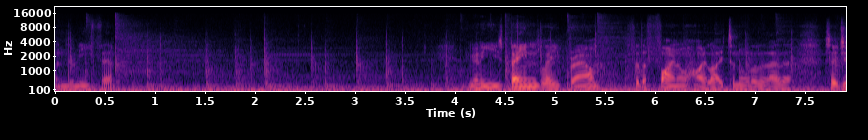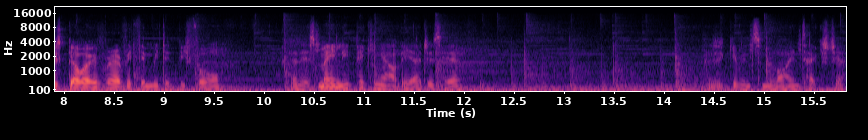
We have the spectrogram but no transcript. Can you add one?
underneath it. I'm going to use Baneblade Brown for the final highlight on all of the leather. So just go over everything we did before. And it's mainly picking out the edges here. And just giving some line texture.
